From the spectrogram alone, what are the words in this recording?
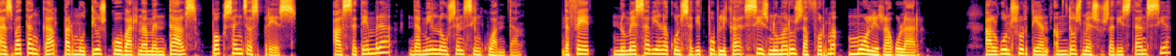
es va tancar per motius governamentals pocs anys després, al setembre de 1950. De fet, només s'havien aconseguit publicar sis números de forma molt irregular. Alguns sortien amb dos mesos de distància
